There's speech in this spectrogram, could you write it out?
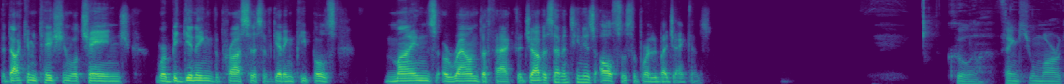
the documentation will change. we're beginning the process of getting people's minds around the fact that Java 17 is also supported by Jenkins. Cool. Thank you, Mark.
